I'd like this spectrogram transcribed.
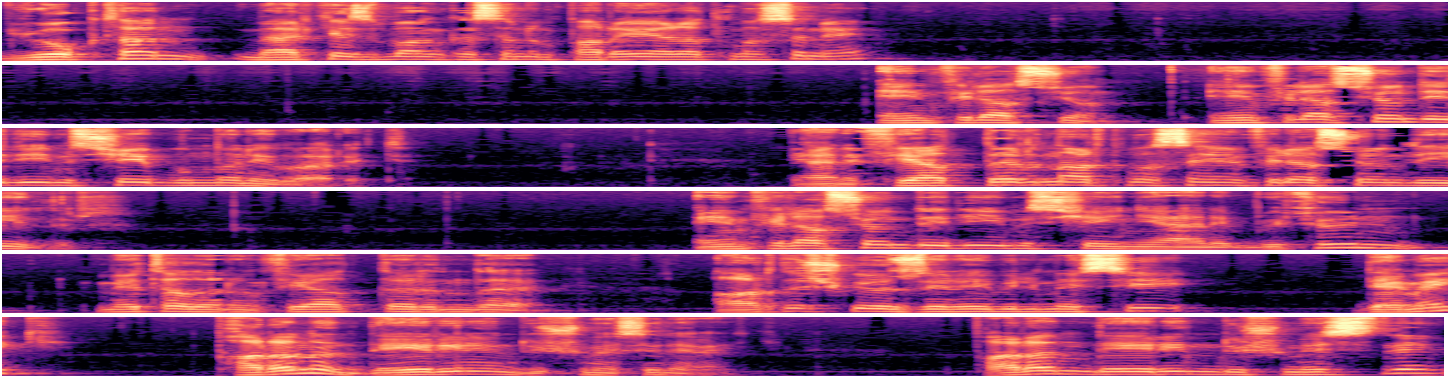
Yoktan Merkez Bankası'nın para yaratması ne? Enflasyon. Enflasyon dediğimiz şey bundan ibaret. Yani fiyatların artması enflasyon değildir. Enflasyon dediğimiz şeyin yani bütün metaların fiyatlarında artış gözlenebilmesi demek paranın değerinin düşmesi demek. Paranın değerinin düşmesi de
